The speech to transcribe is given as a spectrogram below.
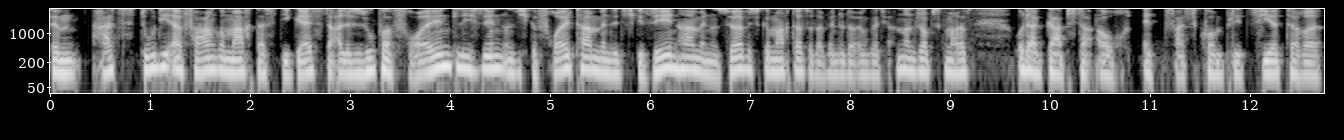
Ähm, hast du die Erfahrung gemacht, dass die Gäste alle super freundlich sind und sich gefreut haben, wenn sie dich gesehen haben, wenn du einen Service gemacht hast oder wenn du da irgendwelche anderen Jobs gemacht hast? Oder gab es da auch etwas kompliziertere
